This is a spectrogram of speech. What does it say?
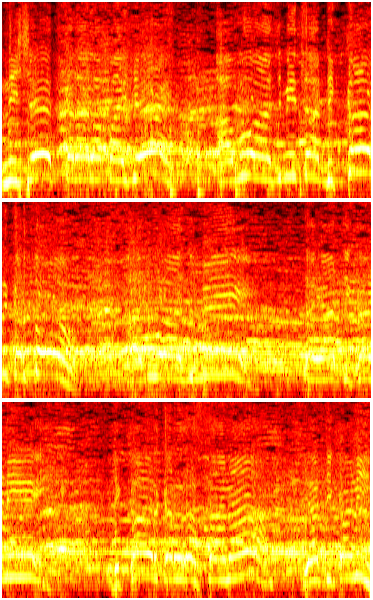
निषेध करायला पाहिजे. अबू आजमीचा धिक्कार करतो. अबू आजमी या ठिकाणी धिक्कार करत असताना या ठिकाणी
